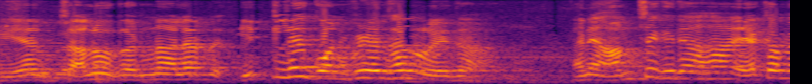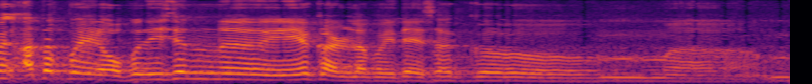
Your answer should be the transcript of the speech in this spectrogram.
हे चालू करना जाल्यार इतले कॉन्फिडन्सान उलयता आनी आमचें कितें आहा एकामेक आतां पळय ऑपोजिशन हे काडलां पळय दिसाक अं,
